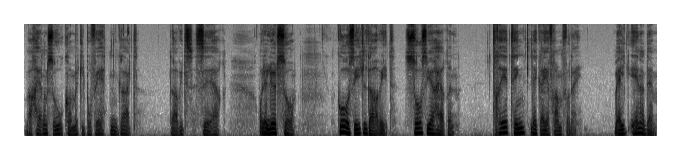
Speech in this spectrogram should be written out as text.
var Herrens ord kommet til profeten Gad, Davids seer, og det lød så, Gå og si til David, så sier Herren, tre ting legger jeg fram for deg. Velg en av dem,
